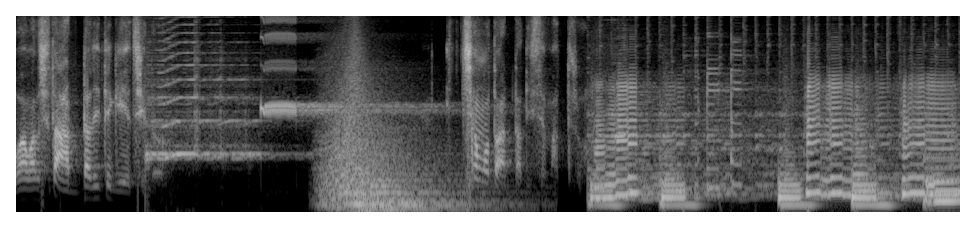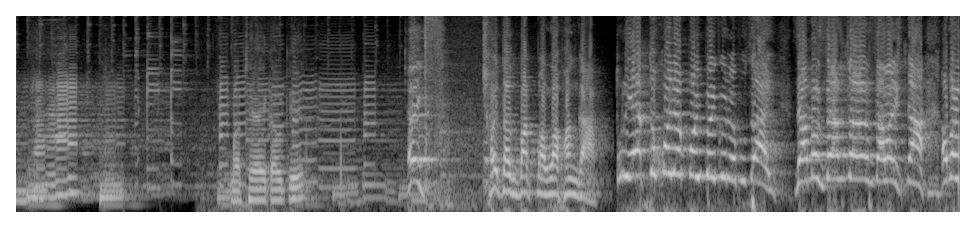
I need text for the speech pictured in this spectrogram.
ও আমাদের সাথে আড্ডা দিতে গিয়েছিল। ইচ্ছা মতো আড্ডা দিছে মাত্র। মাঠে আয় কালকে। এই! শয়তান বাটপার লাফাঙ্গা তুই এত কয়লা পই পই করে বুঝাই? যে আমার জান দ্বারা জ্বালাইস না আমার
